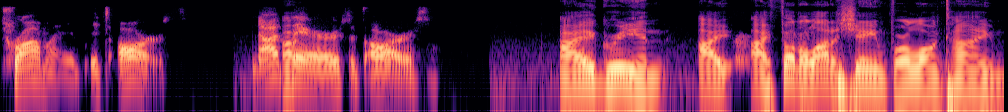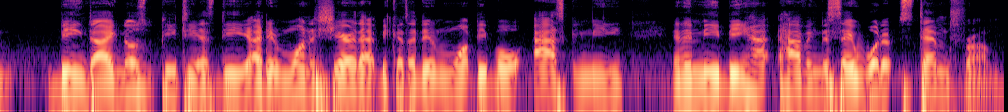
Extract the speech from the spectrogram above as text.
trauma, it- it's ours, not I- theirs, it's ours. I agree, and I I felt a lot of shame for a long time being diagnosed with PTSD. I didn't want to share that because I didn't want people asking me and then me being ha- having to say what it stemmed from.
